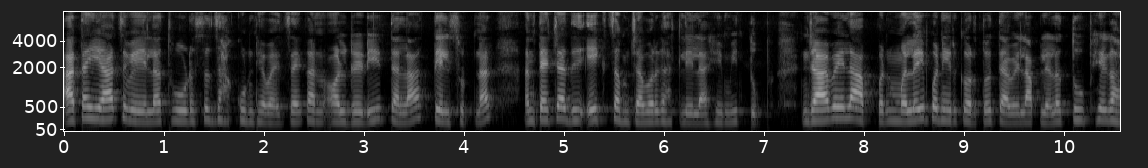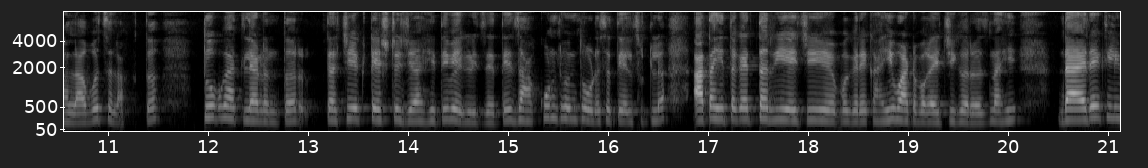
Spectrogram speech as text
आता याच वेळेला थोडंसं झाकून ठेवायचं आहे कारण ऑलरेडी त्याला तेल सुटणार. आणि त्याच्या आधी एक चमच्यावर घातलेलं आहे मी तूप. ज्या वेळेला आपण मलई पनीर करतो त्यावेळेला आपल्याला तूप हे घालावंच लागतं. तूप घातल्यानंतर त्याची एक टेस्ट जी आहे ती वेगळीच आहे. ते झाकून ठेवून थोडंसं तेल सुटलं. आता इथं काय तर्री यायची वगैरे काही वाट बघायची गरज नाही. डायरेक्टली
